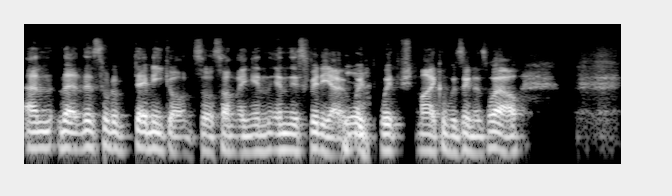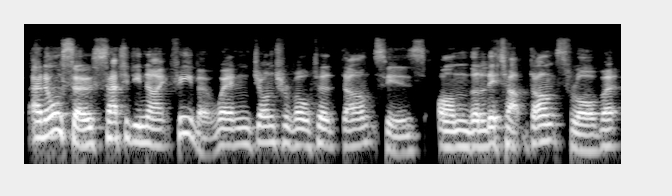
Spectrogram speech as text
and they're, they're sort of demigods or something in in this video, yeah. which, which Michael was in as well. and also Saturday Night Fever, when John Travolta dances on the lit up dance floor, but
